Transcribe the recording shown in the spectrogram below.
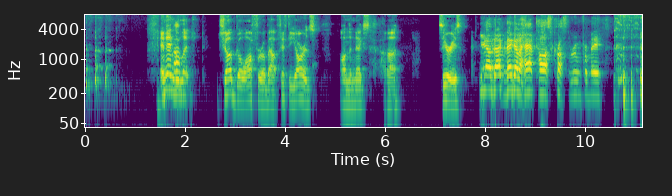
and then we um, let Chubb go off for about fifty yards on the next uh, series. Yeah, that that got a hat toss across the room from me.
